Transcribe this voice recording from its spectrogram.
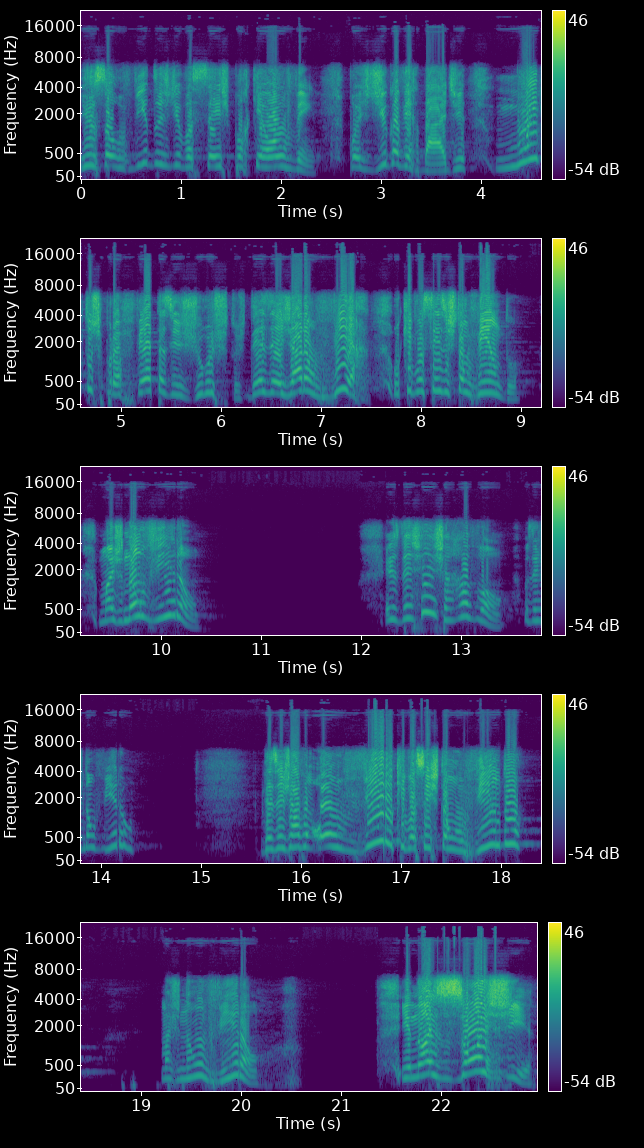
e os ouvidos de vocês, porque ouvem. Pois digo a verdade: muitos profetas e justos desejaram ver o que vocês estão vendo, mas não viram. Eles desejavam, mas eles não viram. Desejavam ouvir o que vocês estão ouvindo, mas não ouviram. E nós hoje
